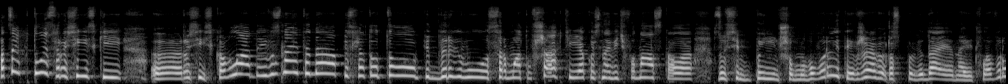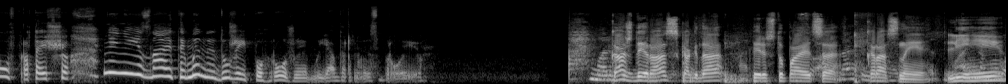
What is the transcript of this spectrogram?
А це хтось російський, е, російська влада. І ви знаєте, да, після того, підриву Сармату в шахті якось навіть вона стала зовсім по-іншому говорити. І вже розповідає навіть Лавров про те, що ні, ні, знаєте, ми не дуже й погрожуємо ядерною зброєю. Каждый раз, когда переступаются красные линии,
